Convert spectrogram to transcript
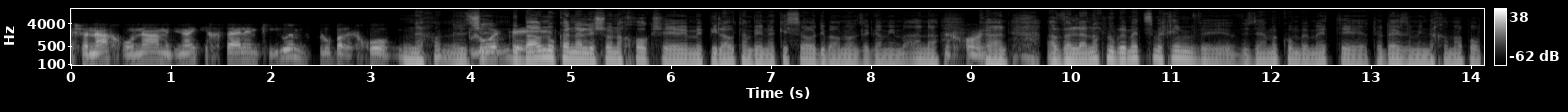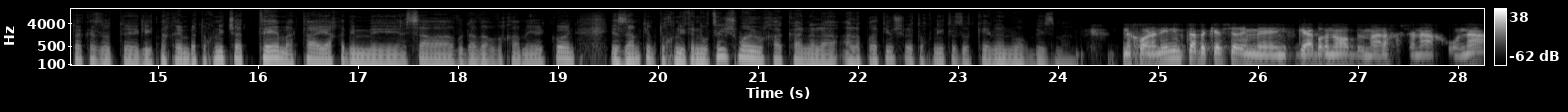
לשנה האחרונה המדינה התייחסה אליהם כאילו הם נפלו ברחוב. נכון, דיברנו כאן על לשון החוק שמפילה אותם בין הכיסאות, דיברנו על זה גם עם אנה נכון. כאן. אבל אנחנו באמת שמחים, וזה המקום באמת, אתה יודע, איזה מין נחמה פורטה כזאת, להתנחם בתוכנית שאתם, אתה יחד עם שר העבודה והרווחה מאיר כהן, יזמתם תוכנית. אני רוצה לשמוע ממך כאן על, על הפרטים של התוכנית הזאת, כי אין לנו הרבה זמן. נכון, אני נמצא בקשר עם נפגעי הבר נוער במהלך השנה האחרונה.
